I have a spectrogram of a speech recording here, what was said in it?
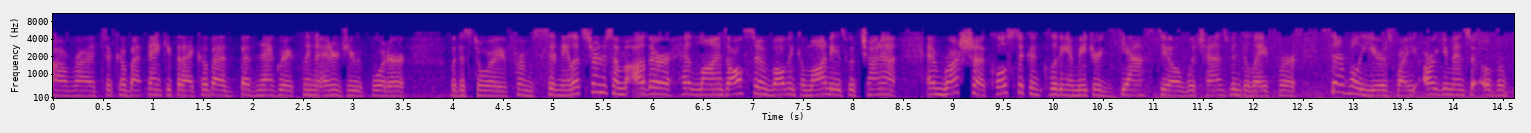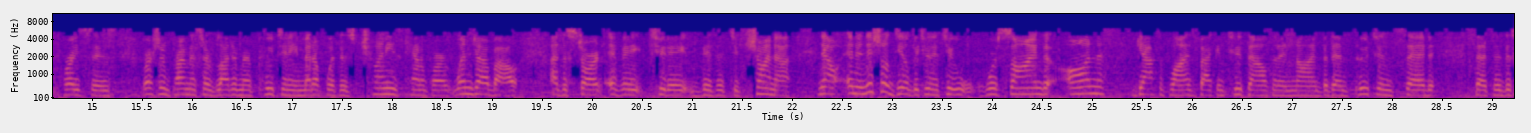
All right, Kobad, thank you for that. Kobad Bhavnagri, clean energy reporter with a story from Sydney. Let's turn to some other headlines, also involving commodities, with China and Russia close to concluding a major gas deal, which has been delayed for several years by arguments over prices. Russian Prime Minister Vladimir Putin met up with his Chinese counterpart Wen Jiabao at the start of a two-day visit to China. Now, an initial deal between the two were signed on gas supplies back in 2009, but then Putin said that this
